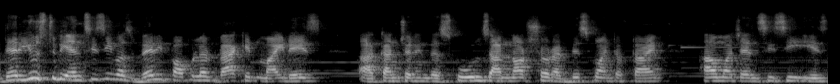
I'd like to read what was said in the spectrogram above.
there used to be NCC was very popular back in my days, Kanchan, in the schools. I'm not sure at this point of time how much NCC is.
